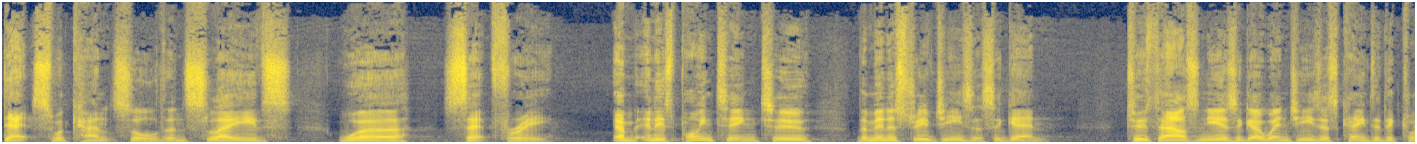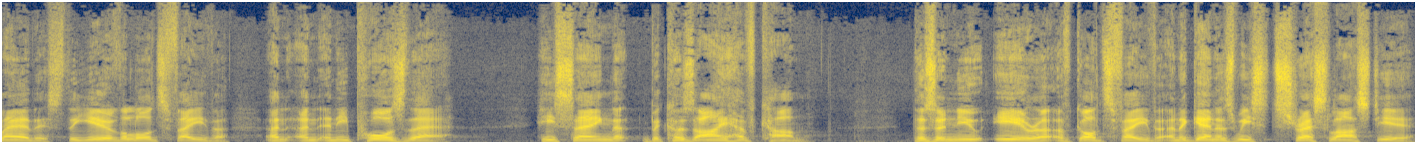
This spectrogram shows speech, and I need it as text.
debts were cancelled and slaves were set free. Um, and it's pointing to the ministry of Jesus again. 2,000 years ago, when Jesus came to declare this, the year of the Lord's favor, and, and, and he paused there, he's saying that because I have come, there's a new era of God's favor. And again, as we stressed last year,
